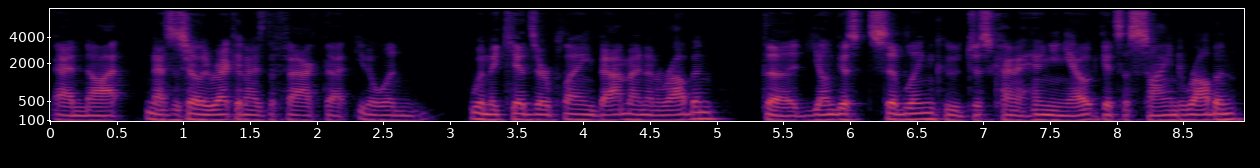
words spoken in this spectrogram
and not necessarily recognize the fact that, you know, when, when the kids are playing Batman and Robin, the youngest sibling who's just kind of hanging out gets assigned Robin.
